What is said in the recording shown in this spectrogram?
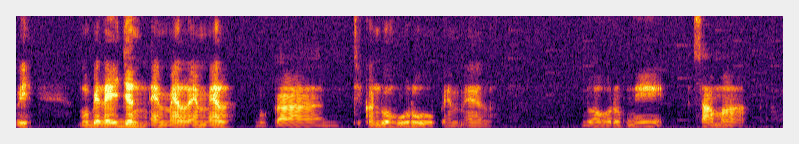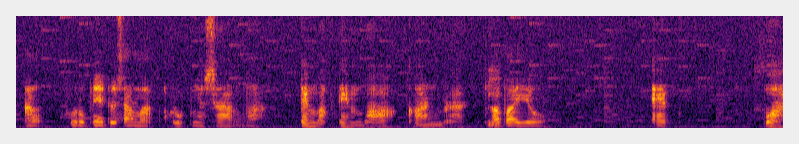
Wih Mobile Legend ML ML bukan. Kan dua huruf ML dua huruf ini sama. Hurufnya itu sama. Hurufnya sama tembak-tembakan berarti apa yo? Wah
